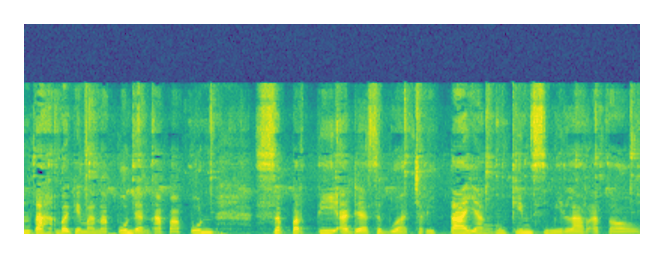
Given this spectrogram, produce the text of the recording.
Entah bagaimanapun dan apa pun, seperti ada sebuah cerita yang mungkin similar atau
